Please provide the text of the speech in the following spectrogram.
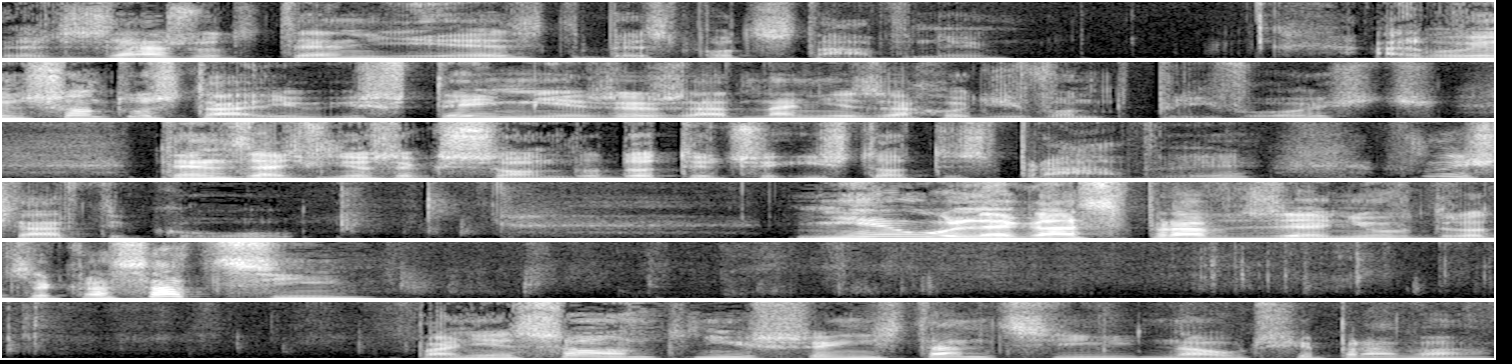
lecz zarzut ten jest bezpodstawny. Albowiem sąd ustalił, iż w tej mierze żadna nie zachodzi wątpliwość, ten zaś wniosek sądu dotyczy istoty sprawy, w myśl artykułu, nie ulega sprawdzeniu w drodze kasacji. Panie sąd niższej instancji, naucz się prawa.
